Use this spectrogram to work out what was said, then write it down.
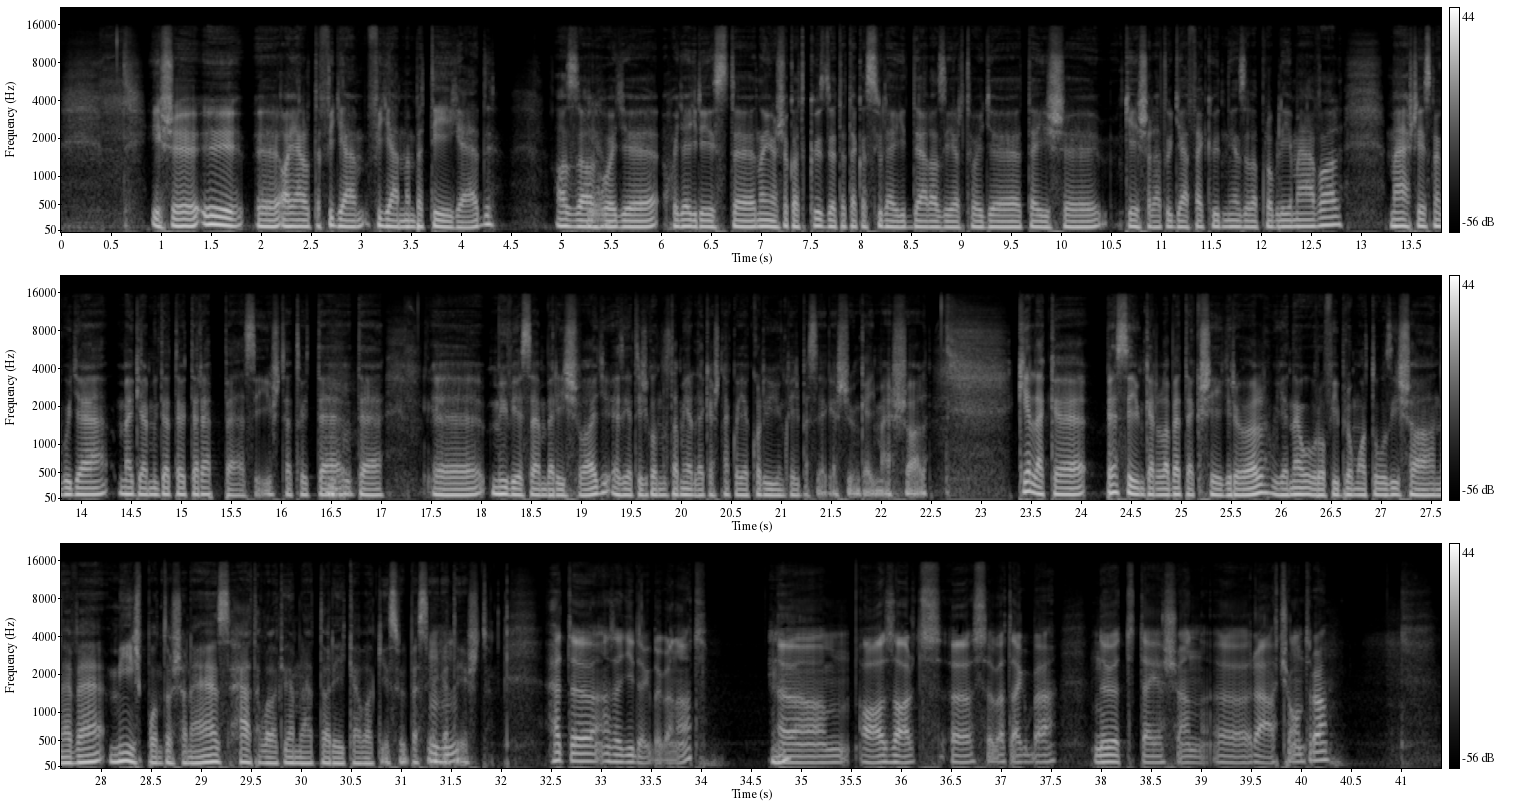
És ő, ajánlotta figyel, figyelmembe téged, azzal, Igen. hogy, hogy egyrészt nagyon sokat küzdöttetek a szüleiddel azért, hogy te is késő le tudjál feküdni ezzel a problémával, másrészt meg ugye megelmítette, hogy te reppelsz is, tehát hogy te, uh-huh. te uh, művészember is vagy, ezért is gondoltam érdekesnek, hogy akkor üljünk és beszélgessünk egymással. Kérlek, beszéljünk erről a betegségről, ugye neurofibromatózis a neve. Mi is pontosan ez? Hát, ha valaki nem látta a Rékával készült beszélgetést. Uh-huh. Hát az egy idegdaganat, uh-huh. az arc szövetekbe nőtt teljesen rá a csontra.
